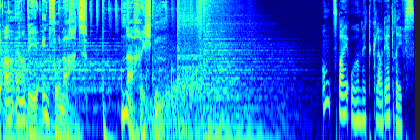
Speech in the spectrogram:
Die ARD Infonacht Nachrichten um 2 Uhr mit Claudia Drews.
